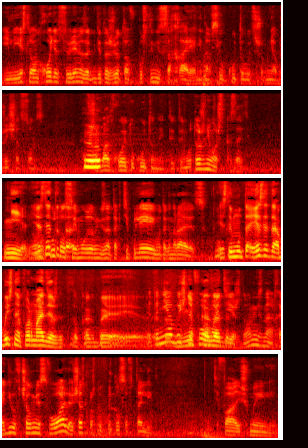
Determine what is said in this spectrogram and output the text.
Или если он ходит все время, где-то живет там в пустыне Сахаре, они там все укутываются, чтобы не обжечь от солнца. А в шаббат ходит укутанный. Ты, ты ему тоже не можешь сказать. Нет, Он если это, укутался, та- ему, не знаю, так теплее, ему так нравится. если, ему, если это обычная форма одежды, то как бы... э, Это, необычная форма показатель. одежды. Он, не знаю, ходил в челме с вуалью, а сейчас просто укутался в талит. Тифа Ишмаилин.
